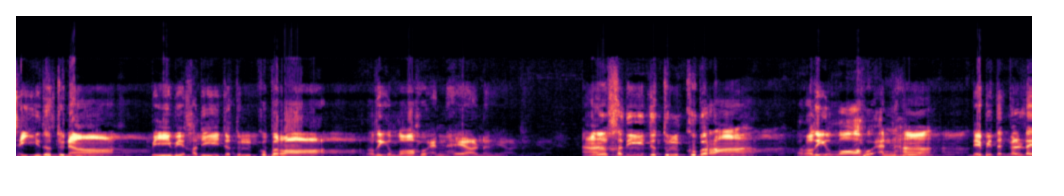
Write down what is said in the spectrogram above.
സയ്യിദത്തുന ബീവി ഖദീജത്തുൽ കുബ്ര റളിയല്ലാഹു അൻഹയാണ്. ആ ഖദീജത്തുൽ കുബ്ര റളിയല്ലാഹു അൻഹ നബി തങ്ങളുടെ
